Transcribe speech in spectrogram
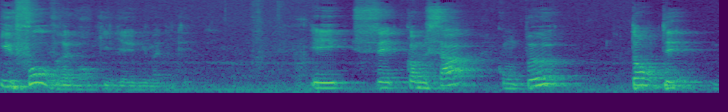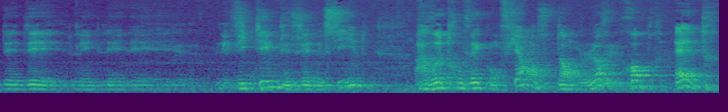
Il faut vraiment qu'il y ait une humanité. Et c'est comme ça qu'on peut tenter d'aider les, victimes du génocide à retrouver confiance dans leur propre être,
